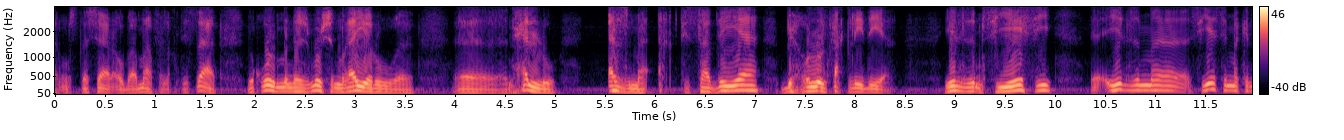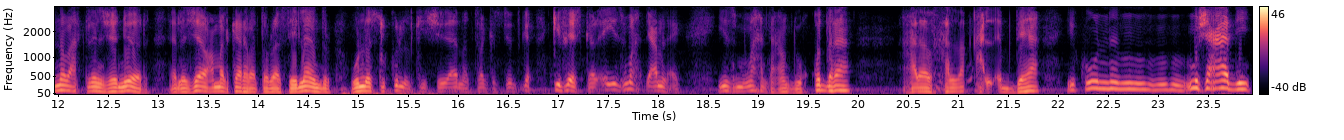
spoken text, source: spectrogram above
مستشار أوباما في الاقتصاد. يقول ما نجموش نغيروا آه، نحلوا أزمة اقتصادية بحلول تقليدية. يلزم سياسي يلزم سياسي ما كان نوع ال ingénieur اللي جا وعمل كهرباء ترى سيلاندر والناس الكل كي أنا تفكر كيفاش يلزم واحد يعمل هيك. يلزم واحد عنده قدرة على الخلق على الإبداع يكون مش عادي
